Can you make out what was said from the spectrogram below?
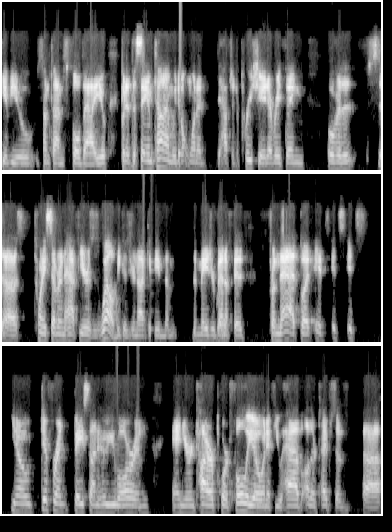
give you sometimes full value. But at the same time, we don't want to have to depreciate everything over the uh, 27 and a half years as well, because you're not getting the, the major benefit from that. But it's it's it's you know different based on who you are and and your entire portfolio, and if you have other types of uh,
